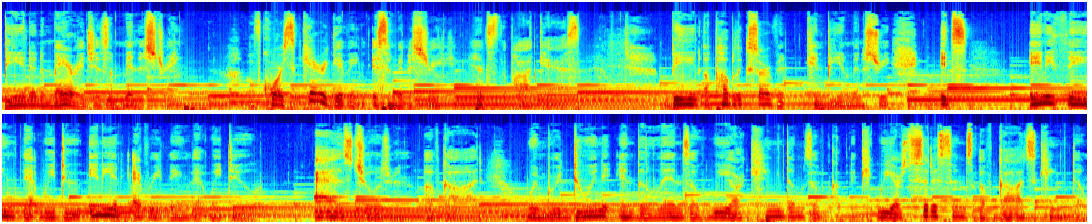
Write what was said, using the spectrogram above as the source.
being in a marriage is a ministry. Of course, caregiving is a ministry, hence the podcast being a public servant can be a ministry. It's anything that we do, any and everything that we do as children of God, when we're doing it in the lens of we are kingdoms of we are citizens of God's kingdom,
